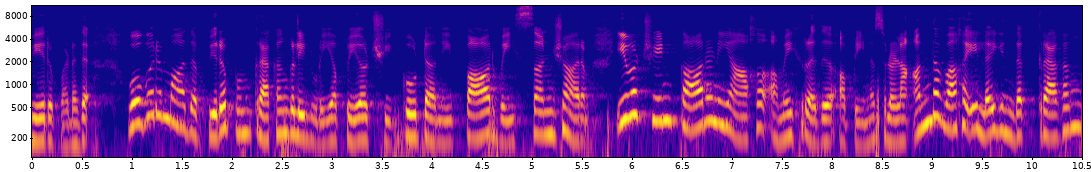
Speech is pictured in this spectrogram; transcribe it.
வேறுபடுது. ஒவ்வொரு மாத பிறப்பும் கிரகங்களினுடைய பெயர்ச்சி கூட்டணி பார்வை சஞ்சாரம் இவற்றின் காரணியாக அமைகிறது அப்படின்னு சொல்லலாம். அந்த வகையில் இந்த கிரகங்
